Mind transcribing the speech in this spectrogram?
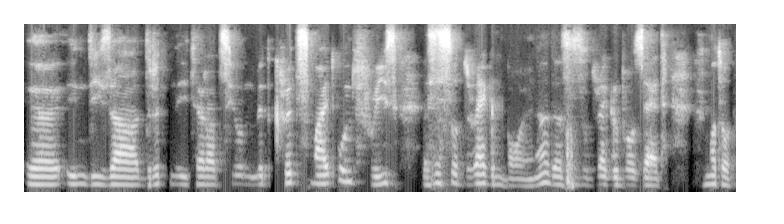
in dieser dritten Iteration mit Crit Smite und Freeze, das ist so Dragon Ball, ne? Das ist so Dragon Ball Z. Das Motto,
